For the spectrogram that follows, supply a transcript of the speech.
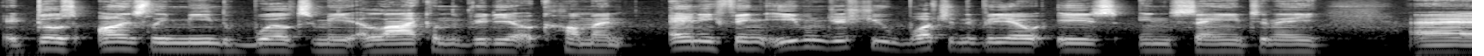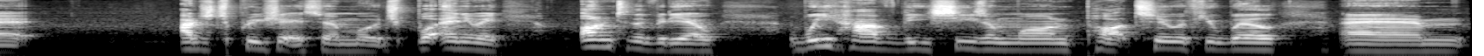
It does honestly mean the world to me. A like on the video, a comment, anything, even just you watching the video is insane to me. Uh, I just appreciate it so much. But anyway, on to the video. We have the Season 1, Part 2, if you will. Um,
